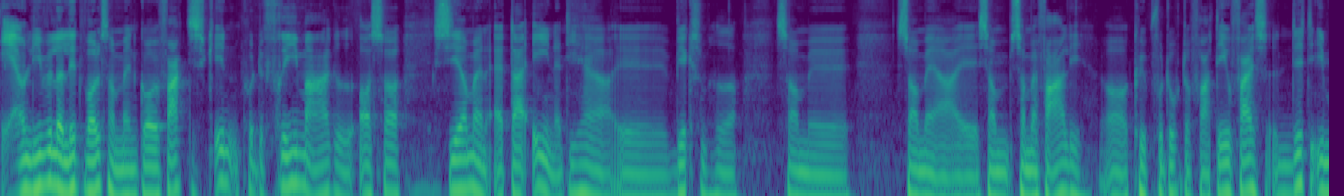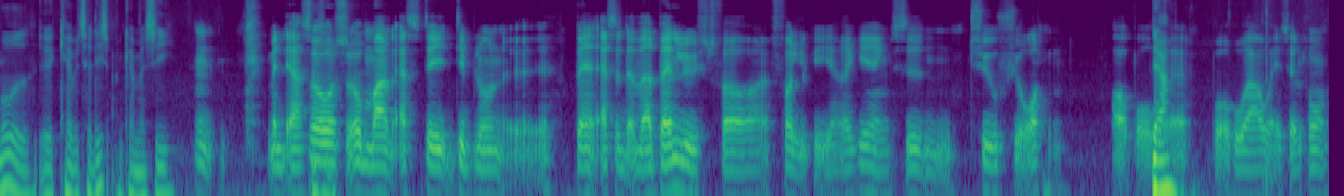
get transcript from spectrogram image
det er jo alligevel lidt voldsomt. Man går jo faktisk ind på det frie marked, og så siger man, at der er en af de her øh, virksomheder, som, øh, som, er, øh, som, som er farlig at købe produkter fra. Det er jo faktisk lidt imod øh, kapitalismen, kan man sige. Mm. Men det er så altså, også åbenbart, altså det, det er blevet, øh, ban, altså der har været bandlyst for folk i regeringen siden 2014 at bruge, ja. øh, bruge Huawei-telefon.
